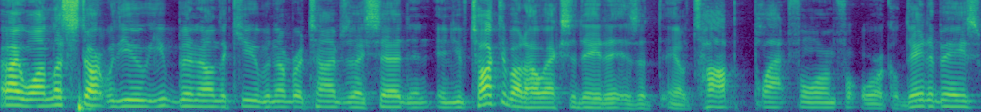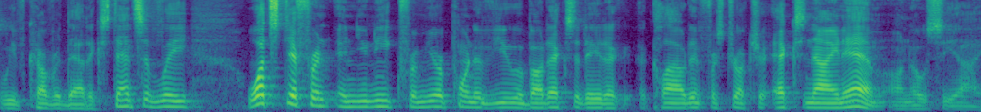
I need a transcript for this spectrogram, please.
All right, Juan, let's start with you. You've been on theCUBE a number of times, as I said, and, and you've talked about how Exadata is a you know, top platform for Oracle database. We've covered that extensively. What's different and unique from your point of view about Exadata Cloud Infrastructure X9M on OCI?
